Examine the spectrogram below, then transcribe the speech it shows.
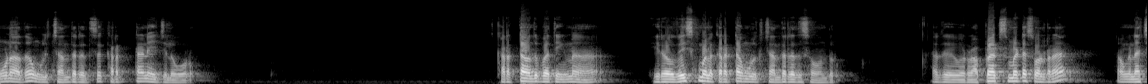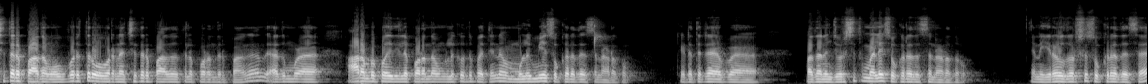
மூணாவது உங்களுக்கு சந்திர தசை கரெக்டான ஏஜில் வரும். கரெக்டாக வந்து பார்த்திங்கன்னா இருபது வயசுக்கு மேலே கரெக்டாக உங்களுக்கு சந்திர தசை வந்துடும் அது ஒரு அப்ராக்சிமேட்டாக சொல்கிறேன் அவங்க நட்சத்திர பாதம் ஒவ்வொருத்தரும் ஒவ்வொரு நட்சத்திர பாதத்தில் பிறந்திருப்பாங்க. அது ஆரம்ப பகுதியில் பிறந்தவங்களுக்கு வந்து பார்த்திங்கன்னா முழுமையாக சுக்கரதசை நடக்கும். கிட்டத்தட்ட இப்போ பதினஞ்சு வருஷத்துக்கு மேலே சுக்கரதசை நடந்துடும் ஏன்னா இருபது வருஷம் சுக்கரதசை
